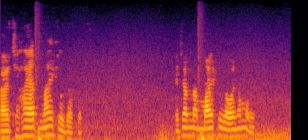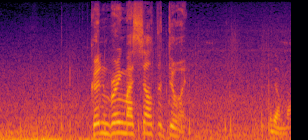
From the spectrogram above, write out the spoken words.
Gerçi hayat Michael zaten. Geçen ben Michael'la oynamadım. Couldn't bring myself to do it. Biliyorum ben.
